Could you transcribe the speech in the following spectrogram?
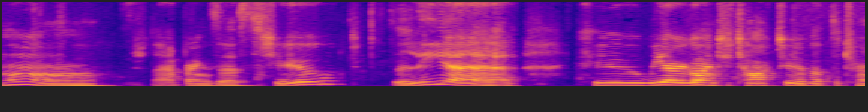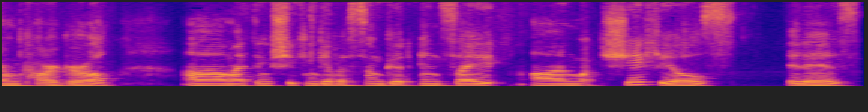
Mm, that brings us to Leah, who we are going to talk to about the term car girl. Um, I think she can give us some good insight on what she feels it is.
